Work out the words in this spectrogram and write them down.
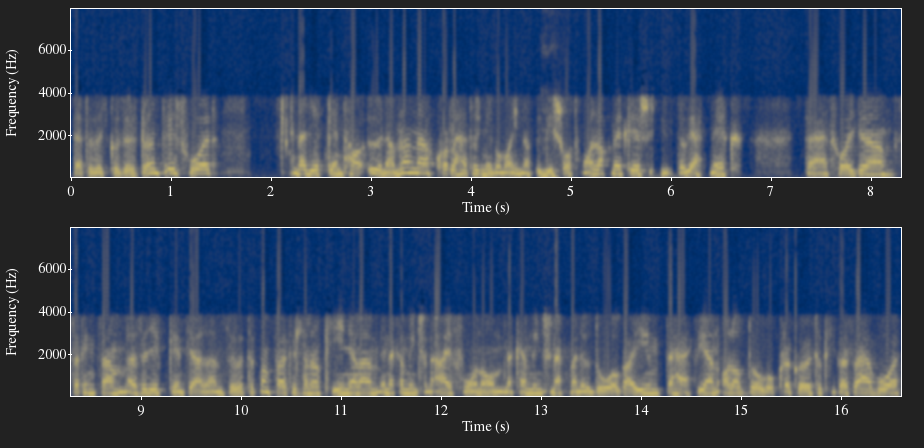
tehát ez egy közös döntés volt. De egyébként, ha ő nem lenne, akkor lehet, hogy még a mai napig is otthon laknék, és ütögetnék. Tehát, hogy uh, szerintem ez egyébként jellemző. Tehát nem feltétlenül kényelem, én nekem nincsen iPhone-om, nekem nincsenek menő dolgaim, tehát ilyen alapdolgokra költök igazából.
